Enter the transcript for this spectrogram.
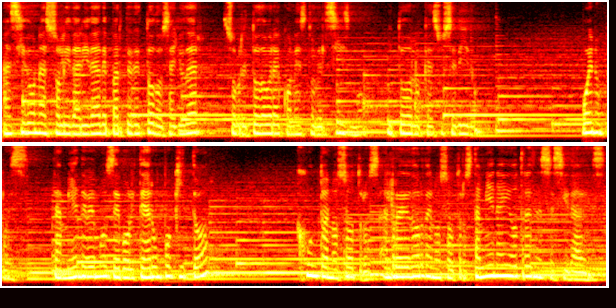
ha sido una solidaridad de parte de todos, ayudar, sobre todo ahora con esto del sismo y todo lo que ha sucedido. Bueno, pues también debemos de voltear un poquito junto a nosotros, alrededor de nosotros. También hay otras necesidades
